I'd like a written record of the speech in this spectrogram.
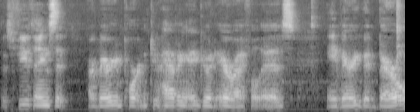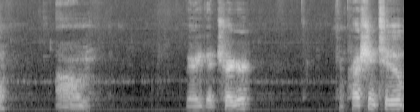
there's a few things that are very important to having a good air rifle is a very good barrel, um, very good trigger, compression tube,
